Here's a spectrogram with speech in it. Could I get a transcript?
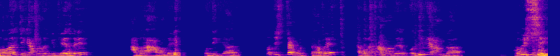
বলয় থেকে আমাদেরকে বের হয়ে আমরা আমাদের অধিকার প্রতিষ্ঠা করতে হবে এবং আমাদের অধিকার আমরা অবশ্যই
